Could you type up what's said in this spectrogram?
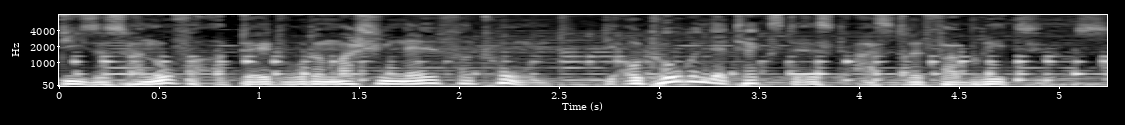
Dieses Hannover-Update wurde maschinell vertont. Die Autorin der Texte ist Astrid Fabricius.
